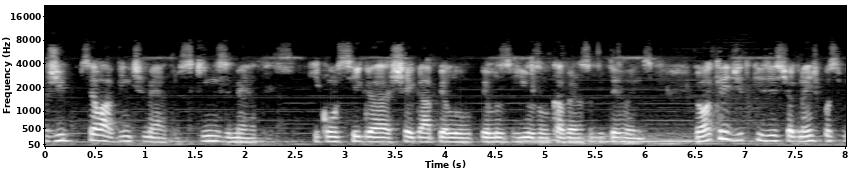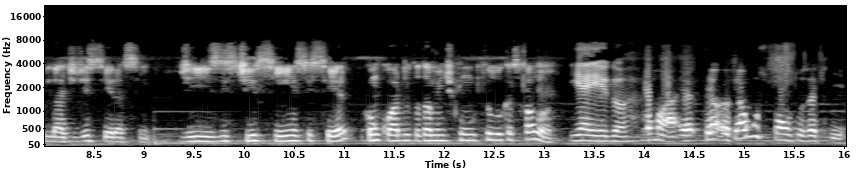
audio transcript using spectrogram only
De, sei lá, 20 metros, 15 metros que consiga chegar pelo, pelos rios ou cavernas subterrâneas. Eu acredito que existe a grande possibilidade de ser assim, de existir sim esse ser. Concordo totalmente com o que o Lucas falou. E aí, Igor? Vamos lá, eu tenho, eu tenho alguns pontos aqui.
